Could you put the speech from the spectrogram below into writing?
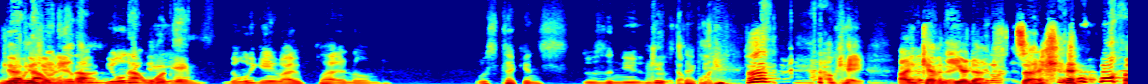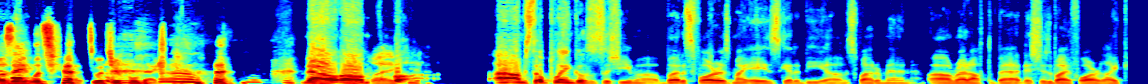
Yeah, haven't not one- not- The only Not one game- game. the only game I platinumed was Tekken's. Was the new was Get the Tekken. fuck. What? Okay. All right, Kevin, the you're done. You Sorry, Jose. What's what's your full deck? Now, um, Why I I'm still playing Ghost of Tsushima, but as far as my A is gonna be um, Spider Man uh, right off the bat. It's just by far like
